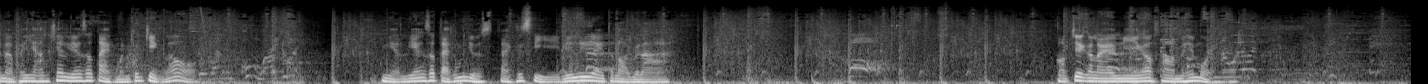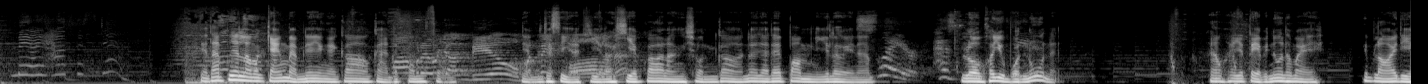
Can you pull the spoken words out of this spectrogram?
นอะพยายามแค่เลี้ยงสแต็กมันก็เก่งแล้วพุ่มไม้ด้วยเนี่ยเลี้ยงสแต็กให้มันอยู่สแต็กที่สี่เรื่อยๆ ตลอดเวลาออบเจกต์อะไรมีก็ฟาร์มไปให้หมดดูเลย May I have this dance? เนี่ยถ้าเพื่อนเรามาแก๊งแบบเนี้ยยังไงก็โอกาสได้ป้อมสูงอย่าง เดียวเนี่ยมันจะสี่นาทีแล้วเคียบก็กำลังชนก็น่าจะได้ป้อมนี้เลยนะครับ Slayer has โลมเขาอยู่บนนู่นอะเอาไฮจะเตะไปนู่นทำไมเรียบร้อยดี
